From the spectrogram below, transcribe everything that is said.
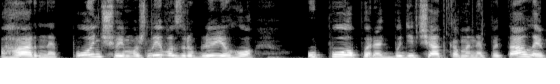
Гарне пончо, і, можливо, зроблю його упоперек, бо дівчатка мене питали,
